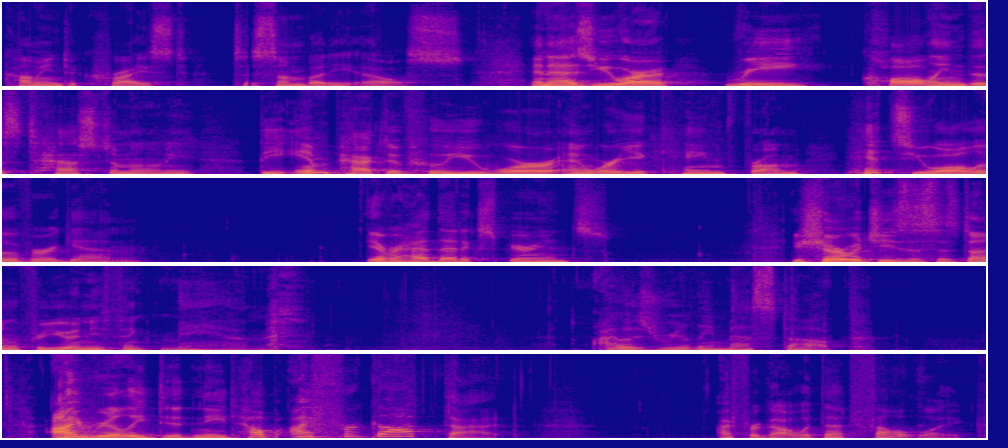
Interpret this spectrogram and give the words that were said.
coming to Christ to somebody else. And as you are recalling this testimony, the impact of who you were and where you came from hits you all over again. You ever had that experience? You share what Jesus has done for you, and you think, man, I was really messed up. I really did need help. I forgot that. I forgot what that felt like.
